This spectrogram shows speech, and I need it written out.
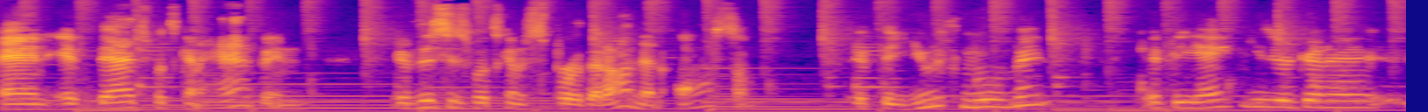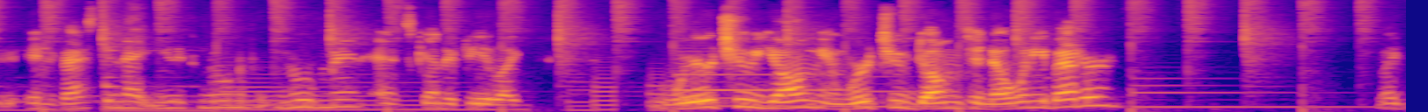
And if that's what's going to happen, if this is what's going to spur that on, then awesome. If the youth movement, if the Yankees are going to invest in that youth move- movement and it's going to be like, we're too young and we're too dumb to know any better, like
